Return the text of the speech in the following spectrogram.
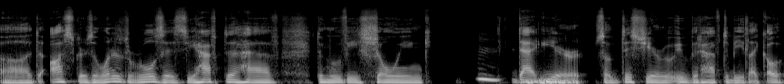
uh, the Oscars, and one of the rules is you have to have the movie showing mm. that year. So this year it would have to be like, oh,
